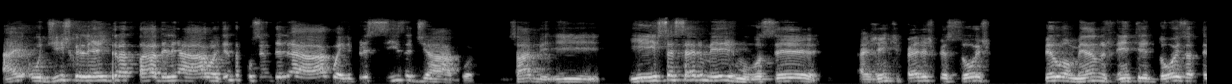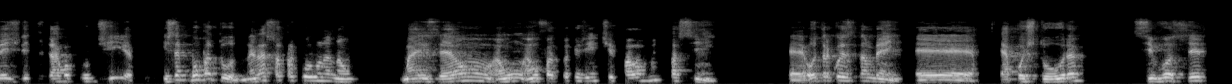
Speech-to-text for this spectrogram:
Aí, o disco ele é hidratado, ele é água, 80% dele é água, ele precisa de água, sabe? E, e isso é sério mesmo. Você, a gente pede às pessoas pelo menos entre 2 a 3 litros de água por dia. Isso é bom para tudo, não é só para coluna, não. Mas é um, é, um, é um fator que a gente fala muito paciente. É, outra coisa também é, é, a postura. Se você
